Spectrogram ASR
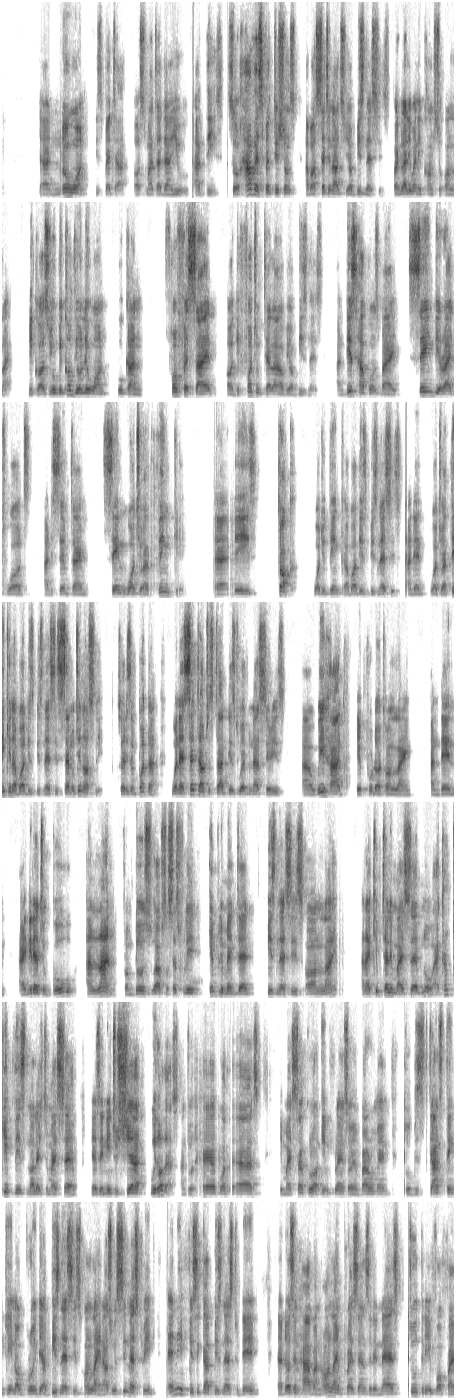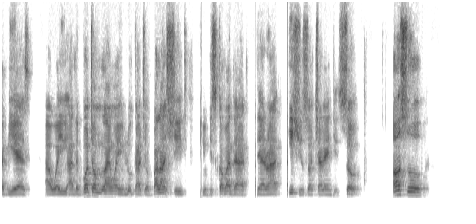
that no one is better or smarter than you at this. So have expectations about setting out your businesses, particularly when it comes to online, because you become the only one who can prophesy or the fortune teller of your business. And this happens by saying the right words at the same time, saying what you are thinking. That is, talk what you think about these businesses and then what you are thinking about these businesses simultaneously. So it is important. When I set out to start this webinar series, uh, we had a product online, and then I needed to go and learn from those who have successfully implemented businesses online. And I keep telling myself, no, I can't keep this knowledge to myself. There's a need to share with others and to help others in my circle of influence or environment to discuss thinking of growing their businesses online. As we see next week, any physical business today that doesn't have an online presence in the next two, three, four, five years, uh, where you at the bottom line, when you look at your balance sheet, you discover that there are issues or challenges. So also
